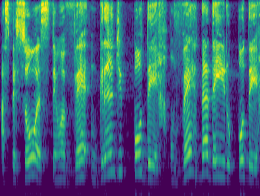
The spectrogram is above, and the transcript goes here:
As pessoas têm um grande poder, um verdadeiro poder,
